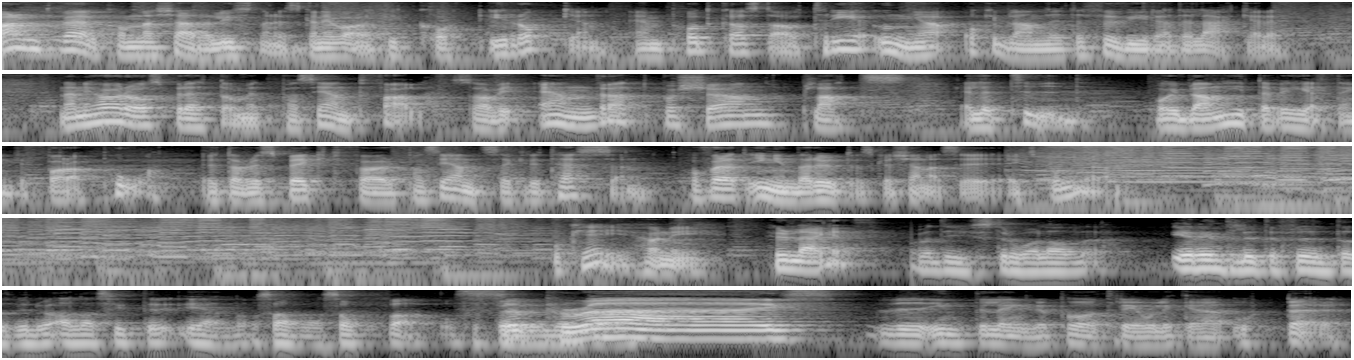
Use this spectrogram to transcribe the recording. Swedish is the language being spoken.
Varmt välkomna kära lyssnare ska ni vara till Kort i rocken, en podcast av tre unga och ibland lite förvirrade läkare. När ni hör oss berätta om ett patientfall så har vi ändrat på kön, plats eller tid och ibland hittar vi helt enkelt bara på utav respekt för patientsekretessen och för att ingen där ute ska känna sig exponerad. Okej, hörni. Hur är läget? Men det är ju strålande. Är det inte lite fint att vi nu alla sitter i en och samma soffa? Och? Surprise! Vi är inte längre på tre olika orter.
